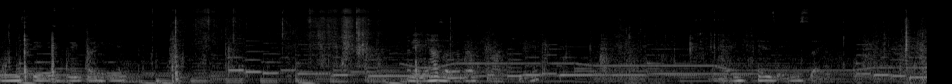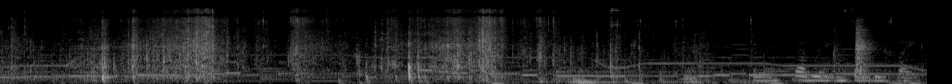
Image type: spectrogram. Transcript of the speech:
Let me see the zipper here and then has another flap here. And here's the inside. So that's what the inside looks like.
